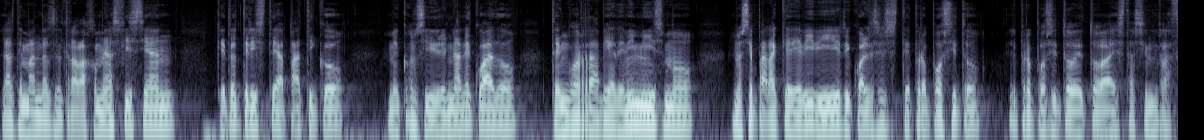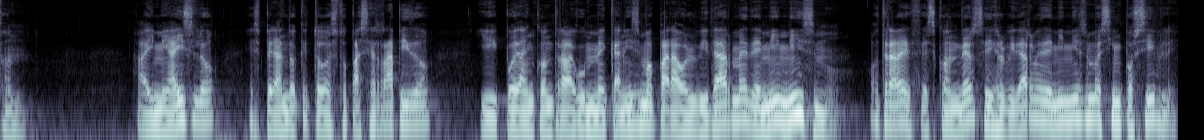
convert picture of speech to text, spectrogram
las demandas del trabajo me asfixian, quedo triste, apático, me considero inadecuado, tengo rabia de mí mismo, no sé para qué de vivir y cuál es este propósito, el propósito de toda esta sin razón. Ahí me aíslo, esperando que todo esto pase rápido y pueda encontrar algún mecanismo para olvidarme de mí mismo. Otra vez, esconderse y olvidarme de mí mismo es imposible,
